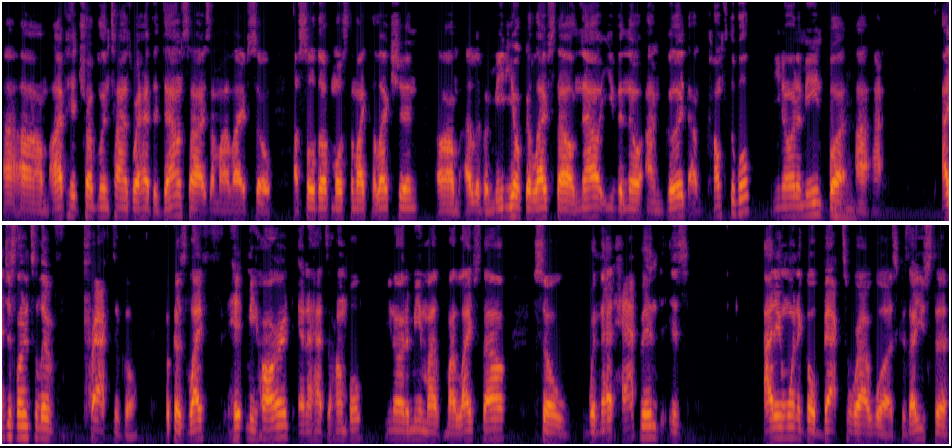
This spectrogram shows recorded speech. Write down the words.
uh, um I've hit troubling times where I had to downsize on my life. So I sold off most of my collection. Um, I live a mediocre lifestyle now, even though I'm good. I'm comfortable. You know what I mean? But Mhm. I, I I just learned to live practical because life hit me hard and I had to humble, you know what I mean, my, my lifestyle. So when that happened is I didn't want to go back to where I was because I used to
